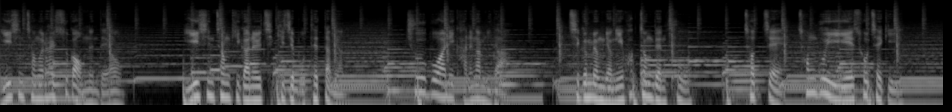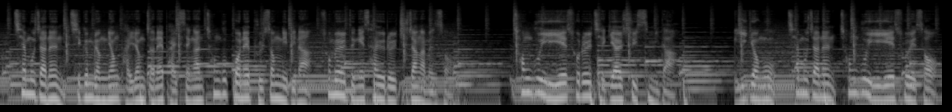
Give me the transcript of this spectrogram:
이의 신청을 할 수가 없는데요. 이의 신청 기간을 지키지 못했다면 추후 보완이 가능합니다. 지급 명령이 확정된 후 첫째, 청구 이의의 소제기 채무자는 지급 명령 발령 전에 발생한 청구권의 불성립이나 소멸 등의 사유를 주장하면서 청구 이의의 소를 제기할 수 있습니다. 이 경우 채무자는 청구 이의의 소에서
